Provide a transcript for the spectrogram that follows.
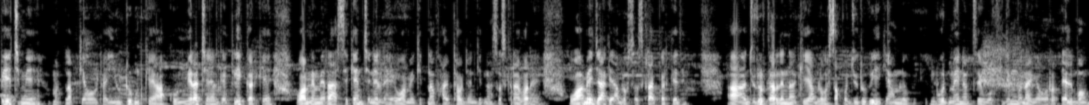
पेज में मतलब क्या बोलता है यूट्यूब के आपको मेरा चैनल का क्लिक करके, वहाँ में मेरा सेकेंड चैनल है, वहाँ में कितना फाइव थाउज़ेंड कितना सब्सक्राइबर है, वहाँ में जाके आप लोग सब्सक्राइब करके ज़रूर कर देना कि आप लोग का सपोर्ट ज़रूरी है कि हम लोग बहुत मेहनत से वो फ़िल्म बनाएगा और एल्बम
